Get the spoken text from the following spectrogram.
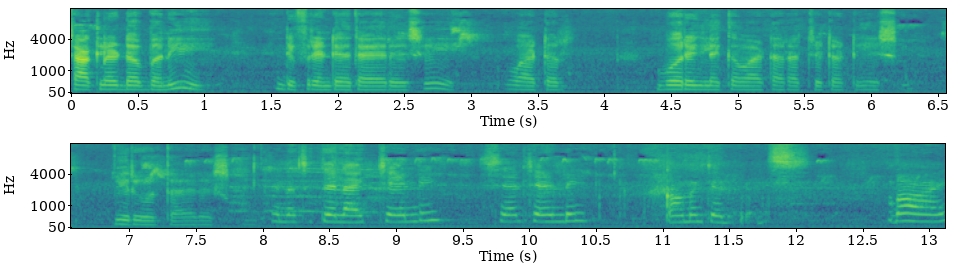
చాక్లెట్ డబ్బాని డిఫరెంట్గా తయారు చేసి వాటర్ బోరింగ్ లెక్క వాటర్ వచ్చేటట్టు చేసినాం. మీరు కూడా తయారు చేసుకోండి నచ్చితే లైక్ చేయండి షేర్ చేయండి కామెంట్ చేయండి ఫ్రెండ్స్. బాయ్.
